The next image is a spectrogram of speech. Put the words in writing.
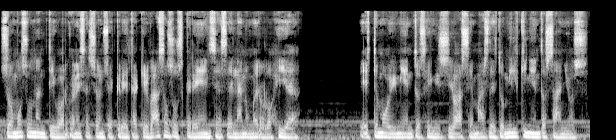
Somos una antigua organización secreta que basa sus creencias en la numerología. Este movimiento se inició hace más de 2500 años,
